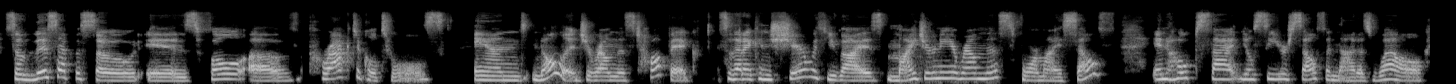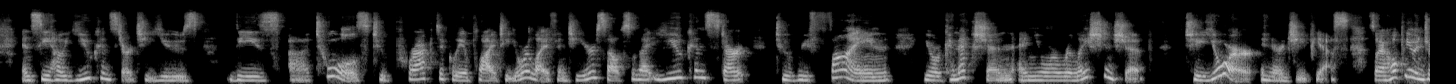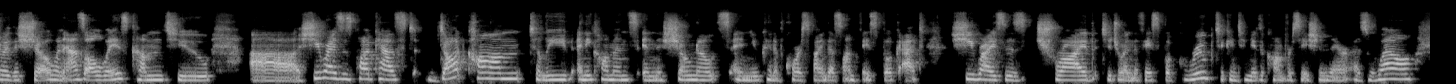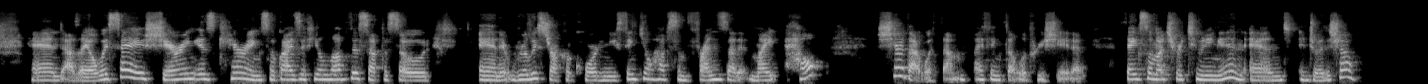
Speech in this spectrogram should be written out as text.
So this episode is full of practical tools and knowledge around this topic so that I can share with you guys my journey around this for myself in hopes that you'll see yourself in that as well and see how you can start to use these uh, tools to practically apply to your life and to yourself so that you can start to refine your connection and your relationship to your inner GPS. So I hope you enjoy the show. And as always, come to uh, SheRisesPodcast.com to leave any comments in the show notes. And you can, of course, find us on Facebook at She Rises Tribe to join the Facebook group to continue the conversation there as well. And as I always say, sharing is caring. So, guys, if you love this episode, and it really struck a chord, and you think you'll have some friends that it might help, share that with them. I think they'll appreciate it. Thanks so much for tuning in and enjoy the show.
